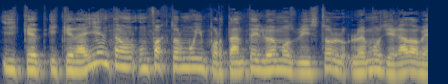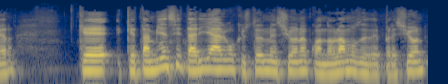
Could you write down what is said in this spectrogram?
y que, y que de ahí entra un, factor muy importante y lo hemos visto, lo, lo hemos llegado a ver, que, que, también citaría algo que usted menciona cuando hablamos de depresión.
